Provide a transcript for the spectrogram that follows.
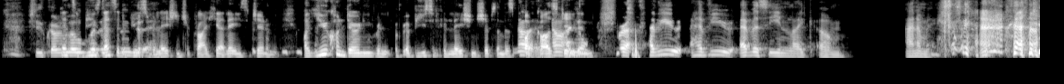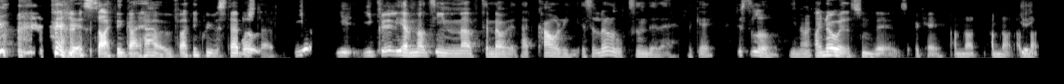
she's got a That's little abuse. bit That's an abusive relationship right here, ladies and gentlemen. Are you condoning re- abusive relationships in this No, podcast, no, Jaden? Bruh, have you have you ever seen like um anime? yes, I think I have. I think we've established Well, that. you you clearly have not seen enough to know that Kaori is a little tsundere, okay? Just a little, you know. I know where the tsundere is. Okay, I'm not. I'm not. I'm Yeah, not.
